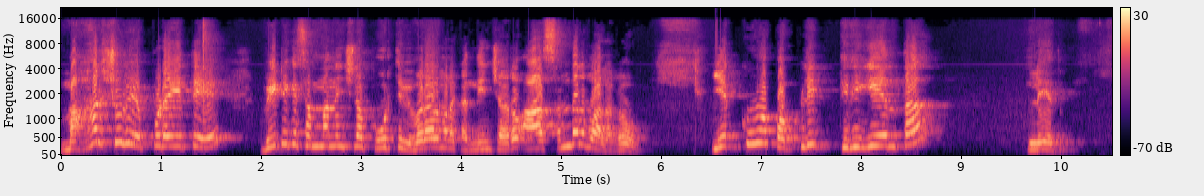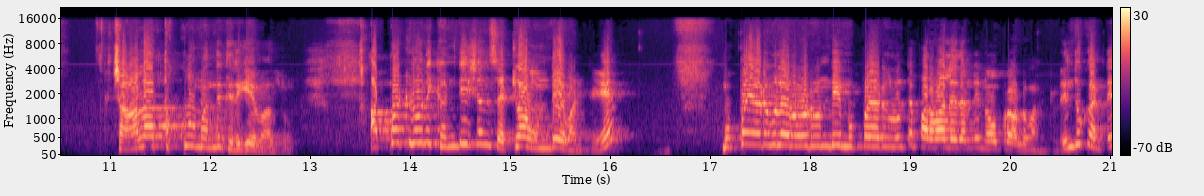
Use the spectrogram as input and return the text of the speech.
మహర్షులు ఎప్పుడైతే వీటికి సంబంధించిన పూర్తి వివరాలు మనకు అందించారో. ఆ సందర్భాలలో ఎక్కువ పబ్లిక్ తిరిగేంత లేదు. చాలా తక్కువ మంది తిరిగేవాళ్ళు. అప్పట్లోని కండిషన్స్ ఎట్లా ఉండేవంటే ముప్పై అడుగుల రోడ్డు ఉండి ముప్పై అడుగులు ఉంటే పర్వాలేదండి నో ప్రాబ్లం అంటాడు. ఎందుకంటే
